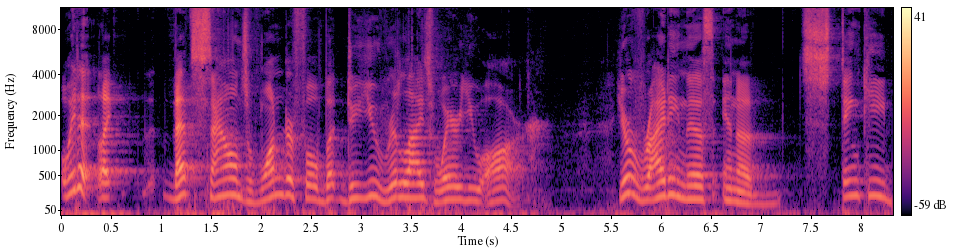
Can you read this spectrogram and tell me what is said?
wait a like that sounds wonderful, but do you realize where you are? You're writing this in a stinky,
